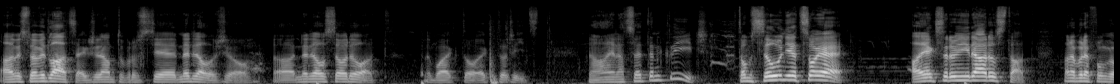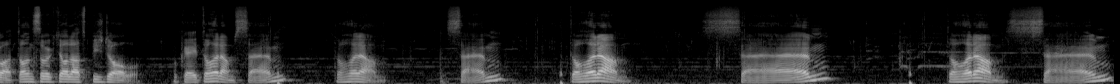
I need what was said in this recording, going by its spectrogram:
Ale my jsme vidláci, takže nám to prostě nedalo, že jo. Uh, nedalo se odolat. Nebo jak to, jak to říct. No ale na co je ten klíč? V tom silu něco je. Ale jak se do něj dá dostat? To nebude fungovat, tohle jsem chtěl dát spíš dolů. OK, tohle dám sem. Tohle dám sem. Tohle dám sem. Tohle dám sem.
